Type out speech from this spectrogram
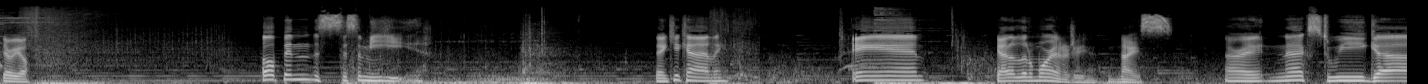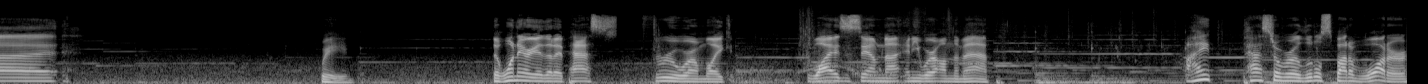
There we go. Open the sesame. Thank you kindly. And got a little more energy. Nice. All right, next we got... Wait. The one area that I passed through where I'm like, why does it say I'm not anywhere on the map? I passed over a little spot of water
